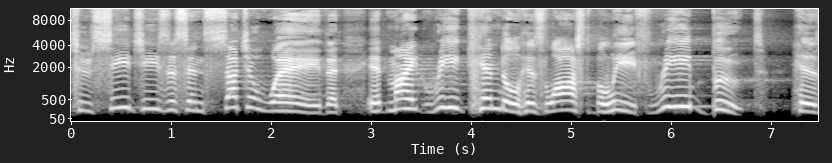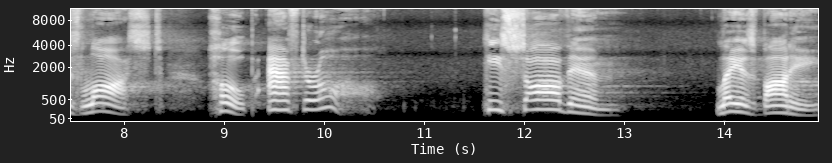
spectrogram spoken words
To see Jesus in such a way that it might rekindle his lost belief, reboot his lost hope. After all, he saw them lay his body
